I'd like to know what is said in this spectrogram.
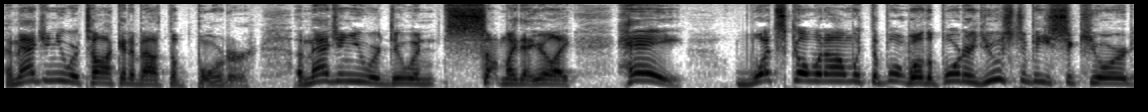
Imagine you were talking about the border. Imagine you were doing something like that. You're like, hey what's going on with the border? Well, the border used to be secured.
